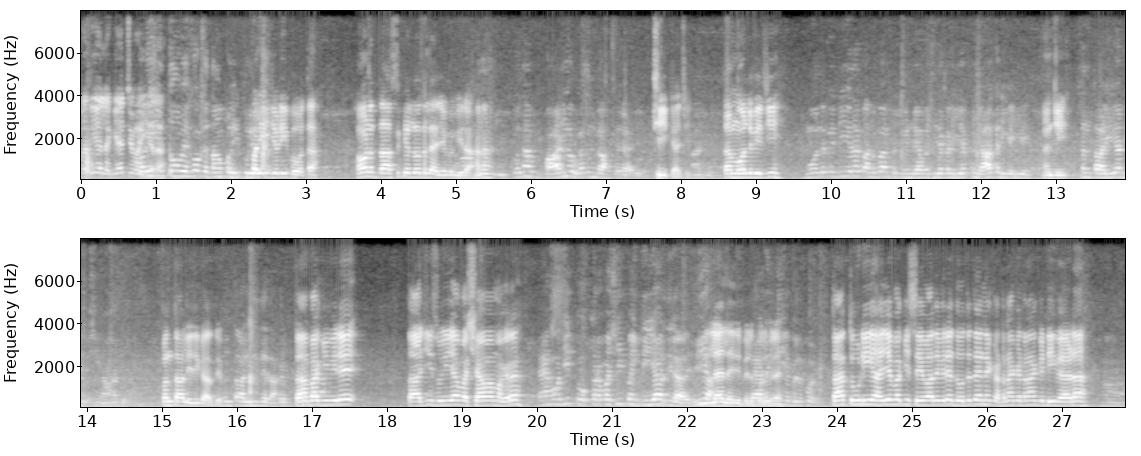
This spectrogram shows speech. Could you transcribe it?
ਵਧੀਆ ਲੱਗਿਆ ਚਵਾਈ ਵਾਲਾ। ਤੋਂ ਵੇਖੋ ਕਿਦਾਂ ਪਲੀ ਪੁਲੀ ਪਲੀ ਜਿਹੜੀ ਬਹੁਤ ਆ। ਹੁਣ 10 ਕਿਲੋ ਤੇ ਲੈ ਜਾਓ ਕੋਈ ਵੀਰਾ ਹਨਾ? ਹਾਂਜੀ, ਉਹਦਾ ਬਾਹਰ ਹੀ ਹੋਊਗਾ ਤੁਸੀਂ 10 ਤੇ ਲੈ ਜਾਓ। ਠੀਕ ਆ ਜੀ। ਹਾਂਜੀ। ਤਾਂ ਮੁੱਲ ਵੀਰ ਜੀ? ਮੁੱਲ ਵੀ ਜੀ ਇਹਦਾ ਕੰਨ ਭਾਂ 55 ਵਸੀ ਦਾ ਕਰੀਏ 50 ਕਰੀ ਜਾਈਏ ਹਾਂਜੀ। 47000 ਦੀ ਵਸੀ ਆਣਾ ਦੇ ਦਾਂਗੇ 45 ਦੀ ਕਰ ਦਿਓ। 45 ਦੀ ਦੇ ਦਾਂਗੇ। ਤਾਂ ਬਾਕੀ ਵੀਰੇ ਤਾਜੀ ਸੂਈ ਆ ਵੱਛਾ ਵਾ ਮਗਰ। ਇਹੋ ਜੀ ਟੋਕਰ ਵਸੀ 35000 ਦੀ ਲੈ ਲਈ ਆ। ਲੈ ਲਈ ਦੀ ਬਿਲਕੁਲ ਵੀਰੇ। ਬਿਲਕੁਲ। ਤਾਂ ਤੂੜੀ ਆ ਹਜੇ ਬਾਕੀ ਸੇਵਾ ਦੇ ਵੀਰੇ ਦੁੱਧ ਤੇ ਇਹਨੇ ਕੱਟਣਾ ਕੱਟਣਾ ਕਿੱਡੀ ਵੈੜ ਆ। ਹਾਂ।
